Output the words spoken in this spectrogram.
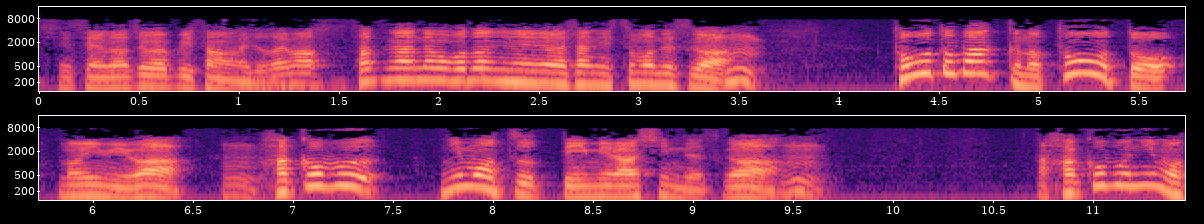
新鮮なチョコヨッピーさん。ありがとうございます。さて何でもご存知の井上さんに質問ですが、うん。トートバッグのトートの意味は、うん。運ぶ荷物って意味らしいんですが、うん。あ運ぶ荷物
